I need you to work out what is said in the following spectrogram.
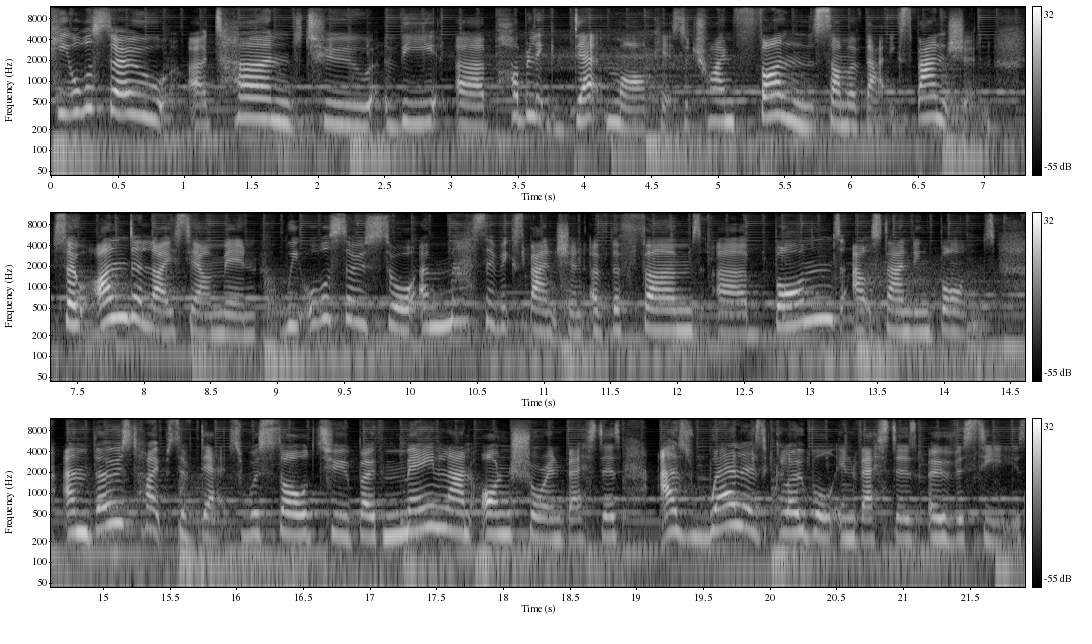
He also uh, turned to the uh, public debt markets to try and fund some of that expansion. So under Lai Xiaomin, we also saw a massive expansion of the firm's uh, bonds, outstanding bonds. And those types of debts were sold to both mainland onshore investors as well as global investors overseas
